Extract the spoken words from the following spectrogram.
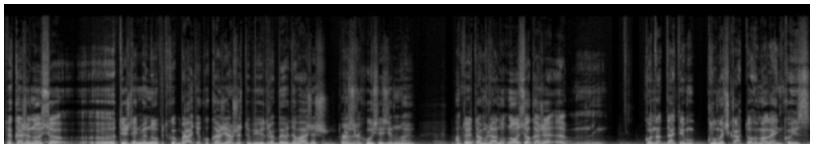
Той каже: ну ось е, тиждень минув, підко- братику каже, я вже тобі відробив, давай же ж розрахуйся зі мною. А той там глянув, ну ось каже, е, дайте йому клумачка того маленького із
